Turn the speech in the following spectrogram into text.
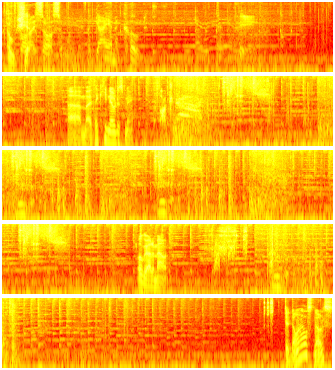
Oh, Thought shit. I saw someone. A guy in a coat. Ping. Um, I think he noticed me. Fuck. Oh god, I'm out. Did no one else notice?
